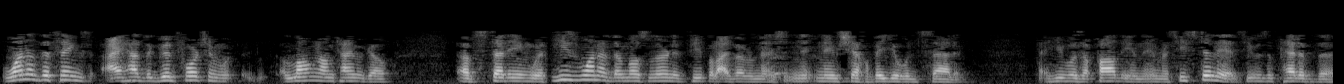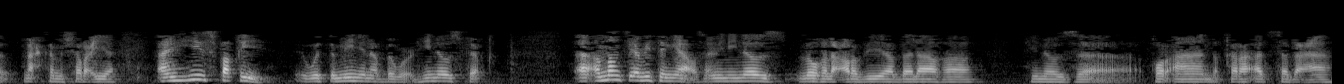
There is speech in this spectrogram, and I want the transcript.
One of the things I had the good fortune a long, long time ago of studying with, he's one of the most learned people I've ever met, named Sheikh Bayyul Salim. He was a qadi in the Emirates. He still is. He was the head of the Mahkam al-Shar'iyah. And he's faqih, with the meaning of the word. He knows fiqh. Uh, amongst everything else. I mean, he knows Lugha al-Arabiya, Balagha, he knows uh, Quran, the Qira'at Sab'ah.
